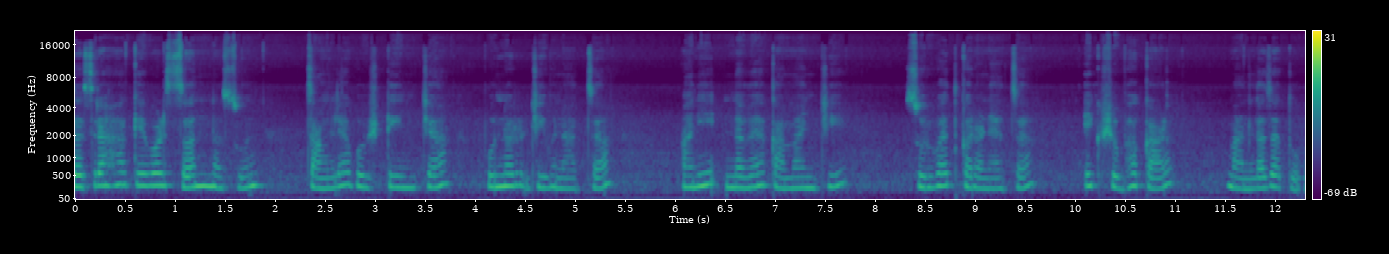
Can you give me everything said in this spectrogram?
दसरा हा केवळ सण नसून चांगल्या गोष्टींच्या पुनर्जीवनाचा आणि नव्या कामांची सुरुवात करण्याचा एक शुभ काळ मानला जातो.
